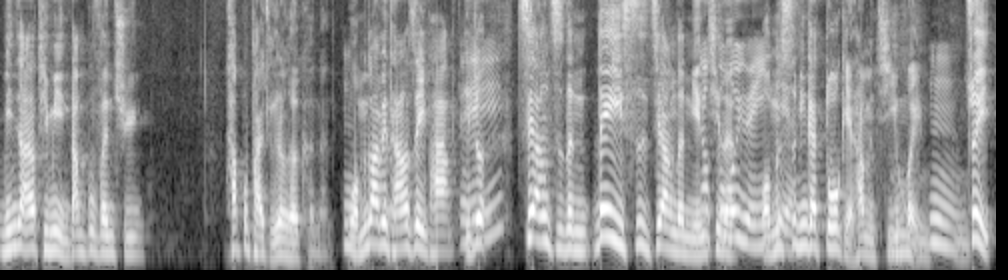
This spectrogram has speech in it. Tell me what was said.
民长要提名你当不分区？”他不排除任何可能，我们都还没谈到这一趴，也就这样子的类似这样的年轻人，我们是不是应该多给他们机会？嗯，所以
